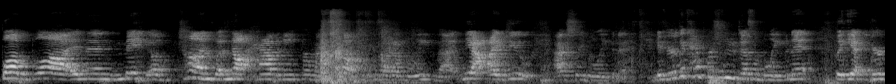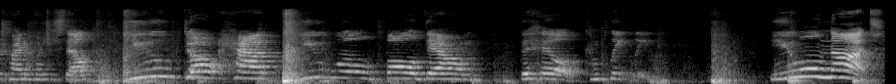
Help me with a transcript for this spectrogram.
blah blah blah and then make a ton but not have any for myself because I don't believe in that. Yeah, I do actually believe in it. If you're the kind of person who doesn't believe in it, but yet you're trying to push yourself, you don't have you will fall down the hill completely. You will not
